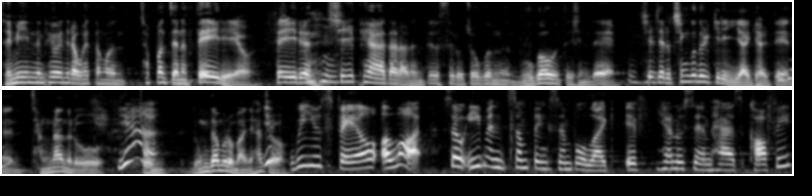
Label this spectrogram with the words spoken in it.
재미있는 표현이라고 했던 건 첫 번째는 fail이에요. fail은 실패하다라는 뜻으로 조금 무거운 뜻인데 실제로 친구들끼리 이야기할 때에는 장난으로 Yeah. 좀 농담으로 많이 하죠. We use fail a lot. So even something simple like if Hyunwoo Sim has coffee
